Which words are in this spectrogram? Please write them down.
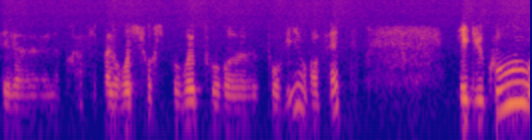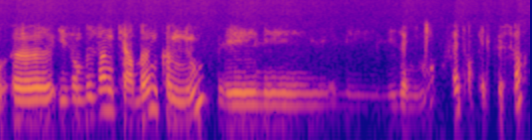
C'est la, la principale ressource pour eux pour, euh, pour vivre, en fait. Et du coup, euh, ils ont besoin de carbone comme nous, les, les, les, les animaux, en fait, en quelque sorte.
